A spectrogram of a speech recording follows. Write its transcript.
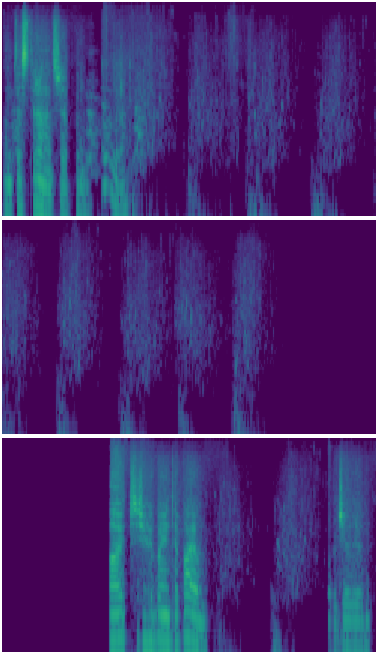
Tam tę stronę trzeba pójść. Dobra. Oj, psy się chyba nie tepają. Wodzie, więc-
